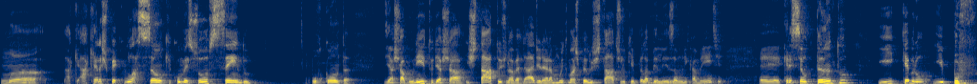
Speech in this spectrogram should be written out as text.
uma, aquela especulação que começou sendo por conta de achar bonito, de achar status, na verdade, né? era muito mais pelo status do que pela beleza unicamente, é, cresceu tanto e quebrou. E puf,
